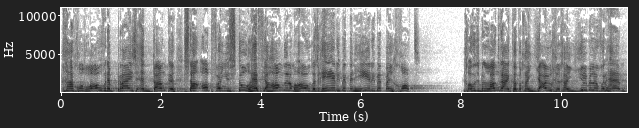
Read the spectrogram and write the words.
Ga God loven en prijzen en danken. Sta op van je stoel, hef je handen omhoog en zeg, Heer, u bent mijn Heer, u bent mijn God. Ik geloof, het is belangrijk dat we gaan juichen, gaan jubelen voor Hem.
